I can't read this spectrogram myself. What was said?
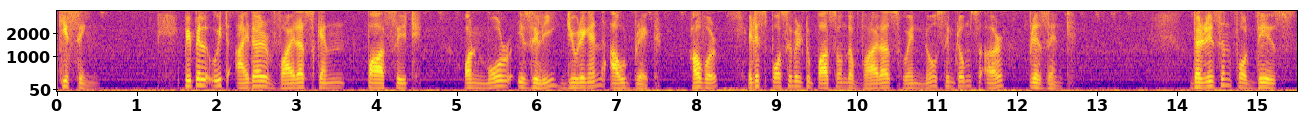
kissing. People with either virus can pass it on more easily during an outbreak. However, it is possible to pass on the virus when no symptoms are present. The reason for this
